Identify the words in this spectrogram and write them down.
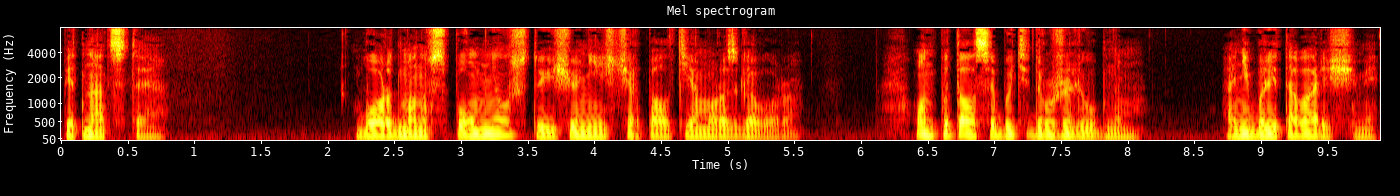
Пятнадцатое. Бордман вспомнил, что еще не исчерпал тему разговора. Он пытался быть дружелюбным. Они были товарищами,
